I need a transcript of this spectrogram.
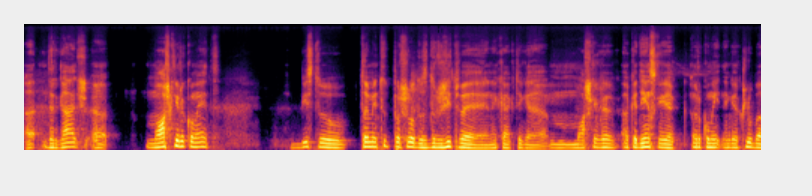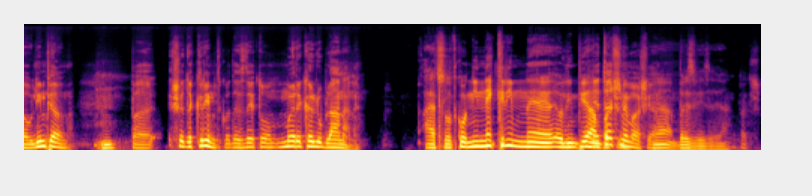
Uh, Drugač, moški rokomet, v bistvu tam je tudi prišlo do združitve nekakšnega moškega akademskega rokometnega kluba Olimpija, Mhm. pa še da Krim, tako da je zdaj to MRK Ljubljana. Ne, A je celo tako, ni ne Krim, ne Olimpija. ne teč ne imaš, ja. Ja, brez veze. Ja. Pač.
